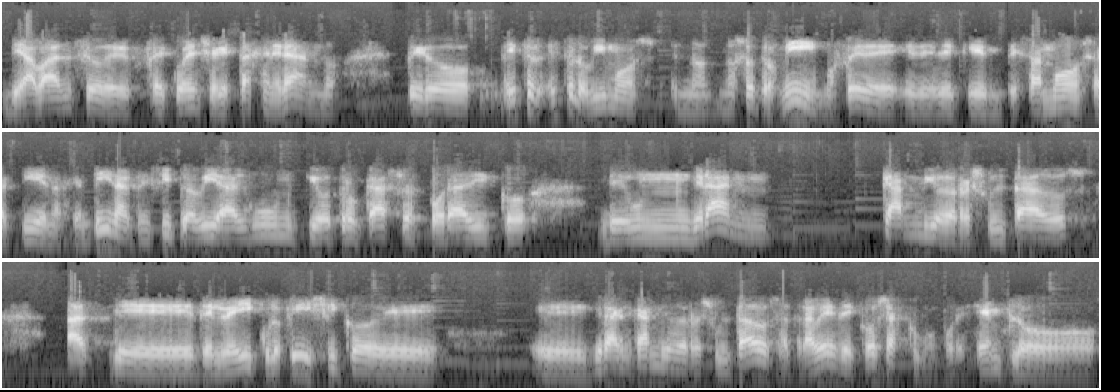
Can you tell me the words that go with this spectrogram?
de avance o de frecuencia que está generando. Pero esto, esto lo vimos no- nosotros mismos, Fede, desde que empezamos aquí en Argentina. Al principio había algún que otro caso esporádico de un gran cambio de resultados de- del vehículo físico, de eh, gran cambio de resultados a través de cosas como, por ejemplo,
